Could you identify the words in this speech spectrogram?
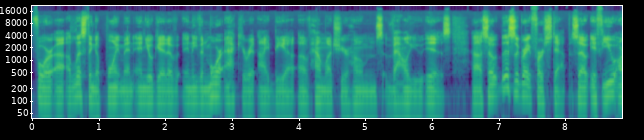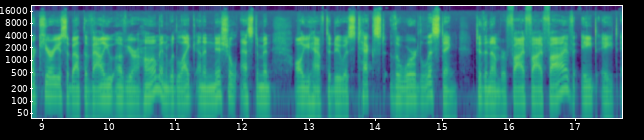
for a, a listing appointment, and you'll get a, an even more accurate idea of how much your home's value is. Uh, so, this is a great first step. So, if you are curious about the value of your home and would like an initial estimate, all you have to do is text the word listing to the number 555 888.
